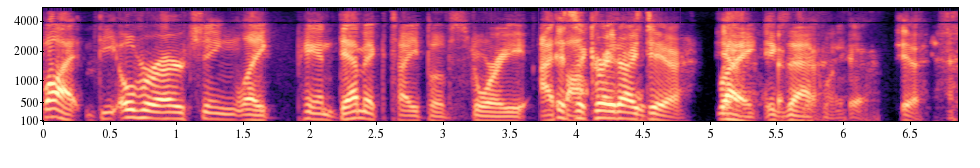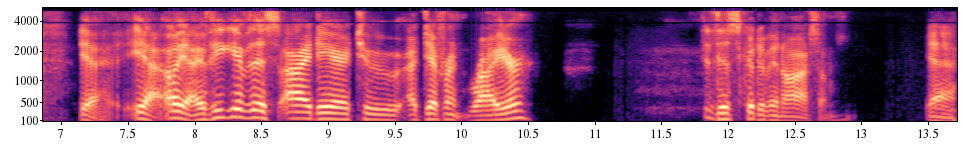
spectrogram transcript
but the overarching like pandemic type of story, I it's thought a great was- idea. Right, Yeah, exactly. Yeah, yeah, yeah, yeah. Oh, yeah. If you give this idea to a different writer, this could have been awesome. Yeah,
